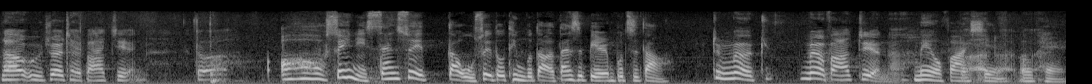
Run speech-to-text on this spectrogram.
然后五岁才发现的。哦，所以你三岁到五岁都听不到，但是别人不知道，就没有没有发现啊，没有发现。OK，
